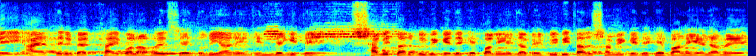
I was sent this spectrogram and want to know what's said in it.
এই আয়াতের ব্যাখ্যায় বলা হয়েছে, দুনিয়ার এই জিন্দেগিতে স্বামী তার বিবিকে দেখে পালিয়ে যাবে, বিবি তার স্বামীকে দেখে পালিয়ে যাবে।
